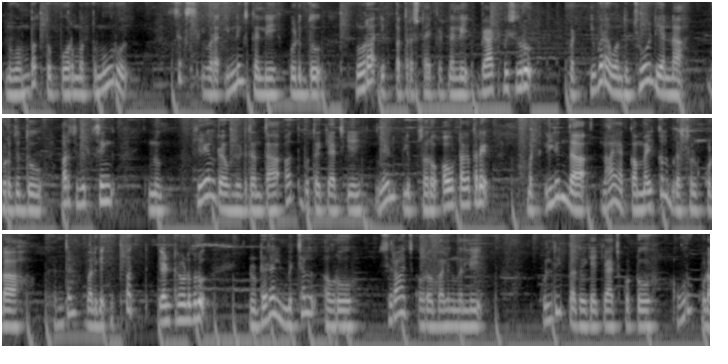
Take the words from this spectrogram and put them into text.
ಇನ್ನು ಒಂಬತ್ತು ಫೋರ್ ಮತ್ತು ಮೂರು ಸಿಕ್ಸ್ ಇವರ ಇನ್ನಿಂಗ್ಸ್ನಲ್ಲಿ ಕುಡಿದು ನೂರ ಇಪ್ಪತ್ತರ ಸ್ಟ್ರೈಕೆಟ್ನಲ್ಲಿ ಬ್ಯಾಟ್ ಬೀಸಿದರು. ಬಟ್ ಇವರ ಒಂದು ಜೋಡಿಯನ್ನು ಬರೆದಿದ್ದು ಹರ್ಷದೀಪ್ ಸಿಂಗ್. ಇನ್ನು ಕೆ ಎಲ್ ರಾಹುಲ್ ಹಿಡಿದಂಥ ಅದ್ಭುತ ಕ್ಯಾಚ್ಗೆ ಲೇನ್ ಫಿಲಿಪ್ಸ್ ಅವರು ಔಟ್ ಆಗ್ತಾರೆ. ಬಟ್ ಇಲ್ಲಿಂದ ನಾಯಕ ಮೈಕಲ್ ಬ್ರೆಸೋಲ್ ಕೂಡ ಹದಿನೆಂಟು ಬಾಲ್ಗೆ ಇಪ್ಪತ್ತೆಂಟು ನೋಡಿದ್ರು. ಇನ್ನು ಡೆರೆಲ್ ಮಿಚಲ್ ಅವರು ಸಿರಾಜ್ ಅವರ ಬಾಲಿಂಗ್ನಲ್ಲಿ ಕುಲ್ದೀಪ್ ಯಾದವ್ಗೆ ಕ್ಯಾಚ್ ಕೊಟ್ಟು ಅವರು ಕೂಡ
